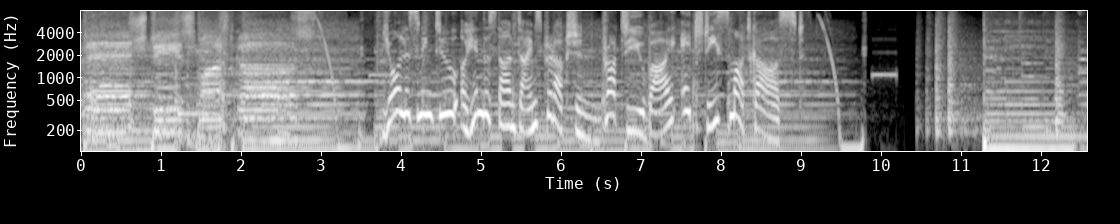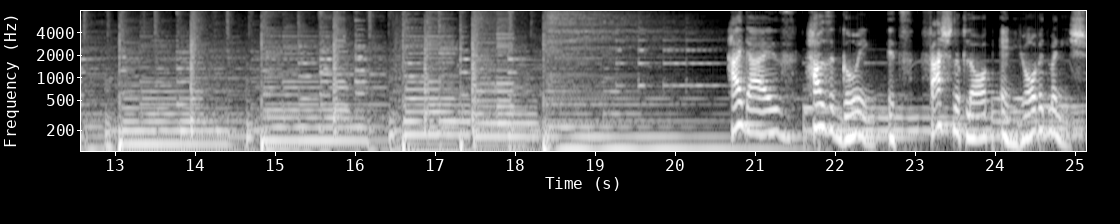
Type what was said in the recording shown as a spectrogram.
HT Smartcast. You're listening to a Hindustan Times production brought to you by HT Smartcast. Hi guys, how's it going? It's Fashion O'Clock and you're with Manish.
